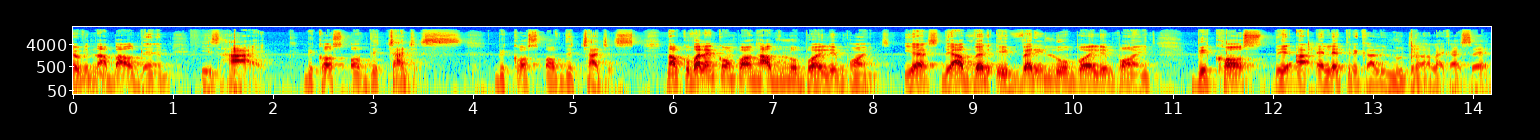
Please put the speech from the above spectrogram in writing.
Everything about them is high because of the charges. Because of the charges. Now, covalent compounds have low boiling point. Yes, they have very, a very low boiling point because they are electrically neutral, like I said.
